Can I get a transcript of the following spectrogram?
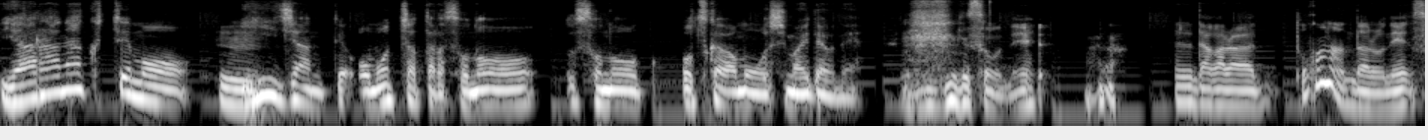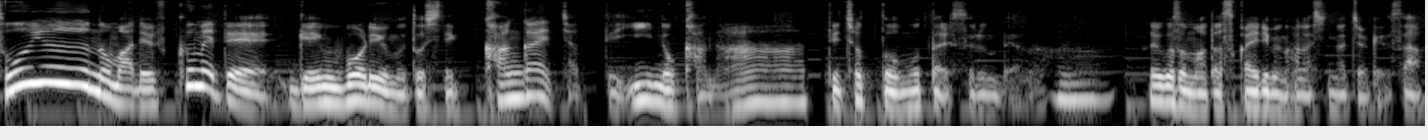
やらなくてもうん。いいじゃんって思っちゃったらそのそのお使いはもうおしまいだよね。そうね。だからどうなんだろうね。そういうのまで含めてゲームボリュームとして考えちゃっていいのかなってちょっと思ったりするんだよなそれこそまたスカイリムの話になっちゃうけどさ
